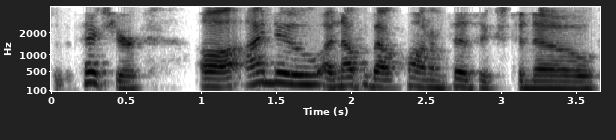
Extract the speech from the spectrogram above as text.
to the picture, uh, I knew enough about quantum physics to know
